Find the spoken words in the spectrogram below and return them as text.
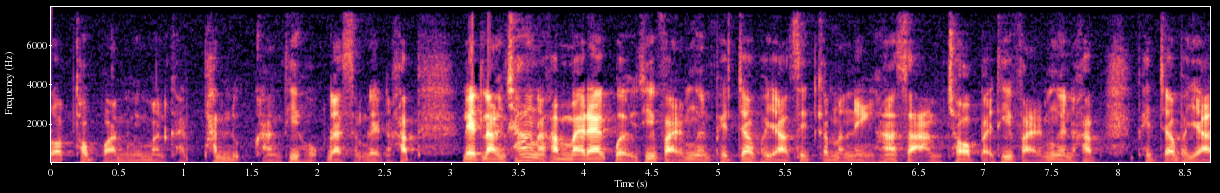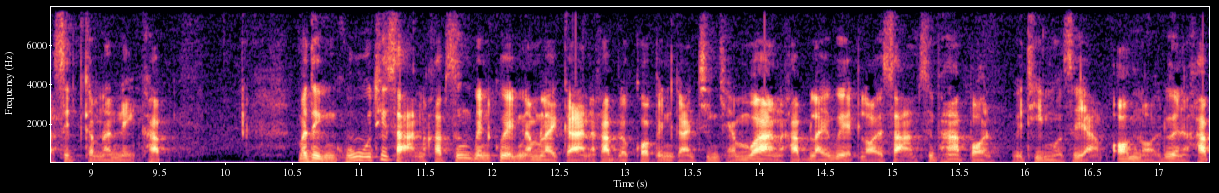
รอบท็อปวันมีมันพันดุครั้งที่ 6 ได้สำเร็จนะครับเลดหลังช่างนะครับไม้แรกเปิดอยู่ที่ฝ่ายน้ำเงินเพชรเจ้าพญาสิทธิ์กำนันเน่ง53 ชอบไปที่ฝ่ายน้ำเงินนะครับเพชรเจ้าพญาสิทธิ์กำนันเน่งครับ มาถึงคู่ที่3นะครับซึ่งเป็นคู่เอกนำรายการนะครับแล้วก็เป็นการชิงแชมป์ว่างนะครับไลท์เวท 135 ปอนด์เวทีมวยสยามอ้อมน้อยด้วยนะครับ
